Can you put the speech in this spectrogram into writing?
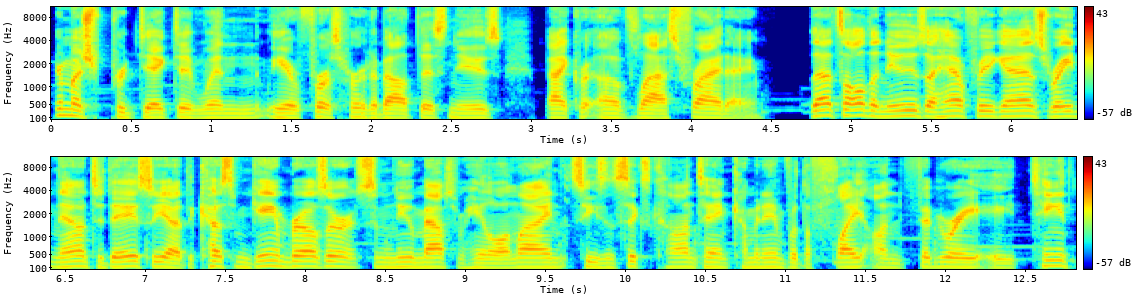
pretty much predicted when we first heard about this news back of last Friday. That's all the news I have for you guys right now today. So yeah, the custom game browser, some new maps from Halo Online, Season 6 content coming in for the flight on February 18th.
